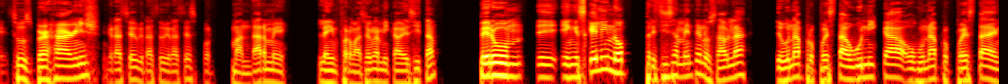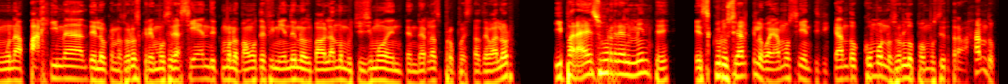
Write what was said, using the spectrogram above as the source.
Jesús Berharnish. Gracias, gracias, gracias por mandarme la información a mi cabecita. Pero en Scaling Up precisamente nos habla de una propuesta única o una propuesta en una página de lo que nosotros queremos ir haciendo y cómo nos vamos definiendo y nos va hablando muchísimo de entender las propuestas de valor. Y para eso realmente es crucial que lo vayamos identificando cómo nosotros lo podemos ir trabajando.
